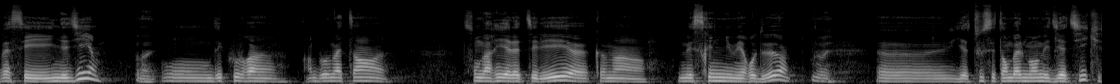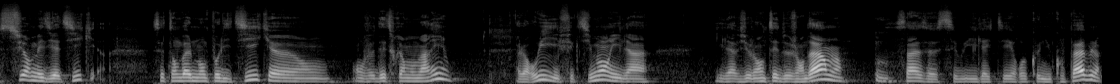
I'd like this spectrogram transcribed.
Bah, c'est inédit. Ouais. On découvre un, un beau matin son mari à la télé euh, comme un Mesrine numéro 2. Ouais. Euh, il y a tout cet emballement médiatique, surmédiatique, cet emballement politique. euh, on, on veut détruire mon mari. Alors oui, effectivement, il a, il a violenté deux gendarmes. Mm. Ça, c'est oui, il a été reconnu coupable.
